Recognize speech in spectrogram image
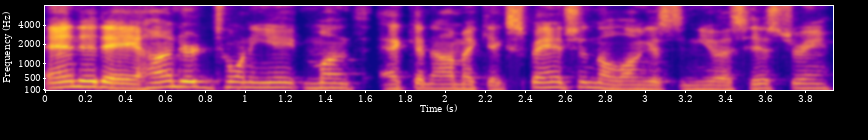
ended a 128 month economic expansion, the longest in U.S. history.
